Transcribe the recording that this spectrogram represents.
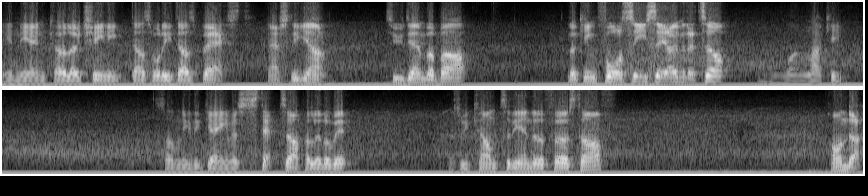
In the end, Coloccini does what he does best. Ashley Young to Demba Ba. Looking for Cisse over the top. Oh, unlucky. Suddenly the game has stepped up a little bit as we come to the end of the first half. Honda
